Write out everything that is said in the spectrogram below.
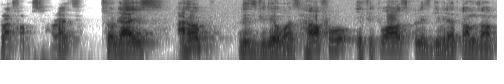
platforms, all right? So guys, I hope this video was helpful. If it was, please give it a thumbs up.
